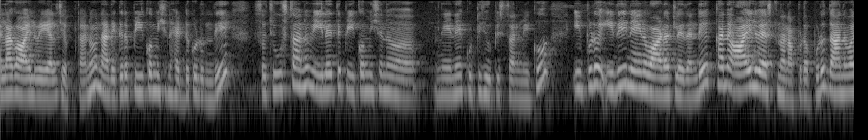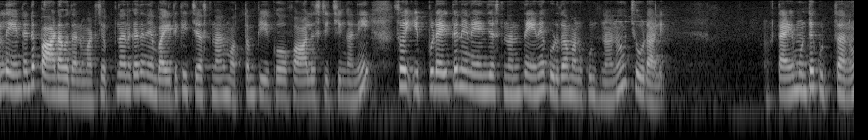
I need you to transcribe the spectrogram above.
ఎలాగ ఆయిల్ వేయాలో చెప్తాను. నా దగ్గర పీకో మిషన్ హెడ్ కూడా ఉంది. సో చూస్తాను వీలైతే పీకో మిషన్ నేనే కుట్టి చూపిస్తాను మీకు. ఇప్పుడు ఇది నేను వాడట్లేదండి కానీ ఆయిల్ వేస్తున్నాను అప్పుడప్పుడు. దానివల్ల ఏంటంటే పాడవదు అనమాట చెప్తున్నాను కదా నేను బయటకి ఇచ్చేస్తున్నాను మొత్తం పీకో ఫాల్ స్టిచ్చింగ్ అని. సో ఇప్పుడైతే నేను ఏం చేస్తున్నాను నేనే కుడదాం అనుకుంటున్నాను. చూడాలి. టైం ఉంటే కుడతాను.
